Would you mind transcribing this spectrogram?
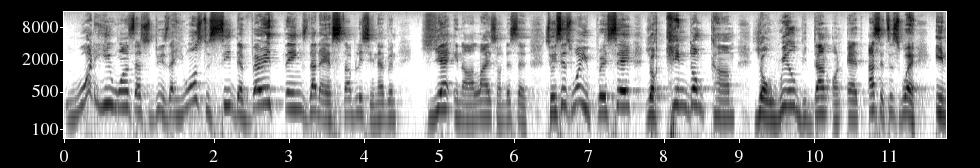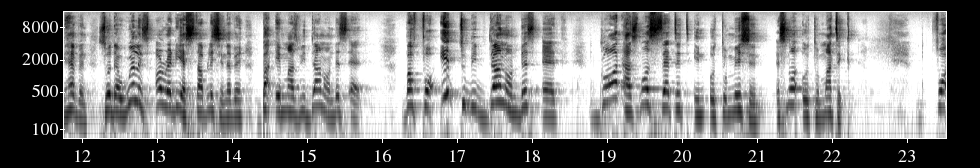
what he wants us to do is that he wants to see the very things that are established in heaven here in our lives on this earth. So he says, when you pray, say, Your kingdom come, your will be done on earth as it is where? In heaven. So the will is already established in heaven, but it must be done on this earth. But for it to be done on this earth, God has not set it in automation. It's not automatic. For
